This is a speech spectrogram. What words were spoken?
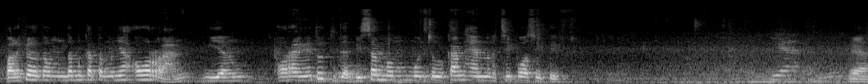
apalagi kalau teman-teman ketemunya orang yang orang itu tidak bisa memunculkan energi positif. Iya. ya.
